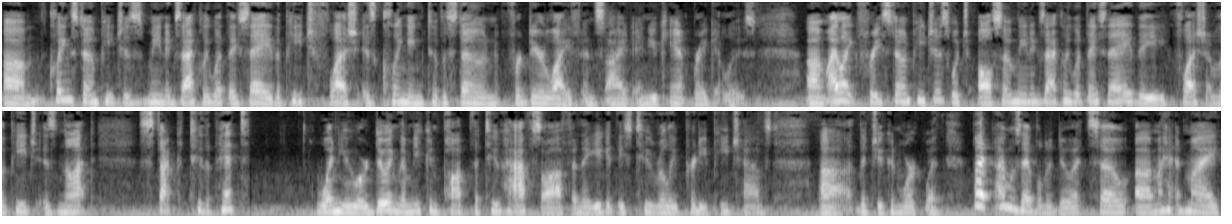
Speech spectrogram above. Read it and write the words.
Um, clingstone peaches mean exactly what they say. The peach flesh is clinging to the stone for dear life inside, and you can't break it loose. Um, I like freestone peaches, which also mean exactly what they say. The flesh of the peach is not stuck to the pit when you are doing them, you can pop the two halves off, and then you get these two really pretty peach halves uh, that you can work with. But I was able to do it, so um, I had my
